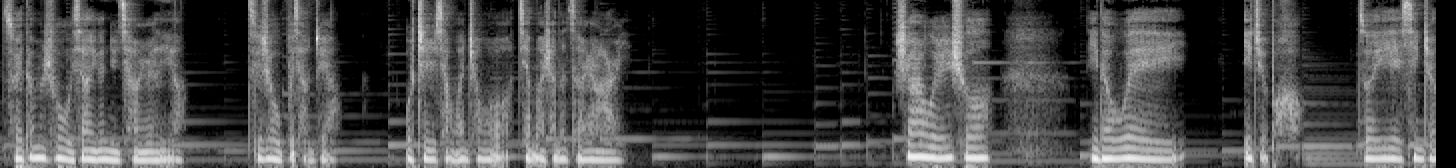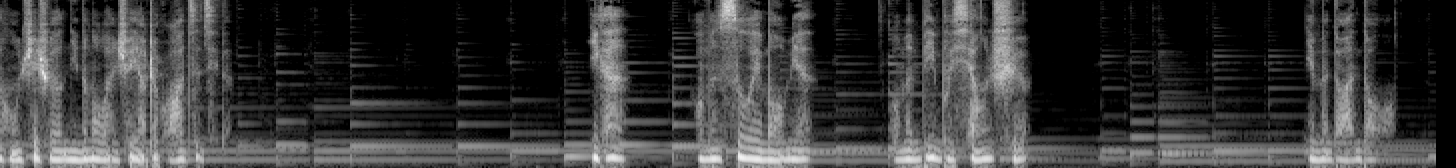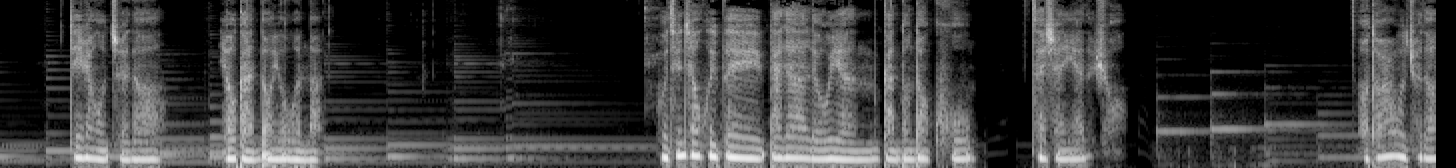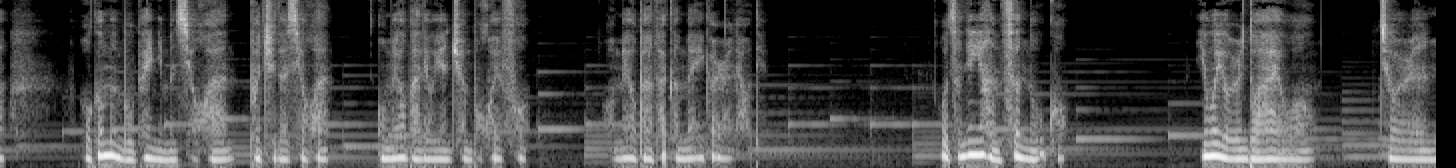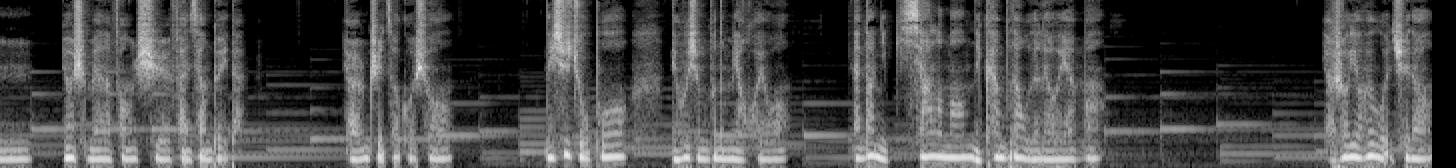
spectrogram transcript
所以他们说我像一个女强人一样，其实我不想这样，我只是想完成我肩膀上的责任而已。生而为人说，你的胃一直不好。昨夜星辰红睡说你那么晚睡要照顾好自己的。你看，我们素未谋面，我们并不相识，你们都很懂我，这让我觉得有感动有温暖。我经常会被大家的留言感动到哭，在深夜的时候，我突然会觉得，我根本不配你们喜欢，不值得喜欢，我没有把留言全部回复。我没有办法跟每一个人聊天。我曾经也很愤怒过，因为有人多爱我，就有人用什么样的方式反向对待。有人指责过说：“你是主播，你为什么不能秒回我？难道你瞎了吗？你看不到我的留言吗？”有时候也会委屈到，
